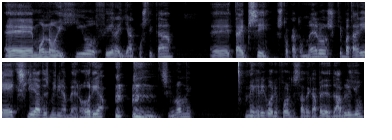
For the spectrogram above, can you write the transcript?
Ε, μόνο ηχείο, θύρα για ακουστικά, ε, Type-C στο κάτω μέρος και μπαταρία 6.000 mAh, συγγνώμη, με γρήγορη φόρτιση στα 15W,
